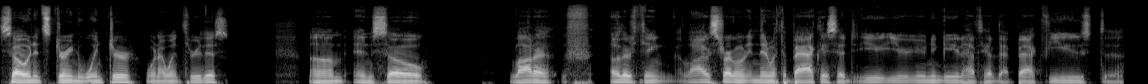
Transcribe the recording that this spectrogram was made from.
So, and it's during winter when I went through this. Um, and so a lot of other thing, a lot of struggling. And then with the back, they said, you, you're, you're going to have to have that back fused, uh,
